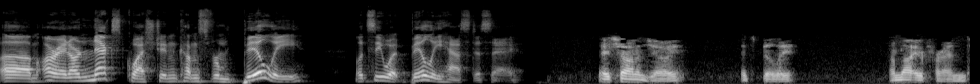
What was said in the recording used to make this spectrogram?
Um, all right, our next question comes from Billy. Let's see what Billy has to say. Hey, Sean and Joey. It's Billy. I'm not your friend,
